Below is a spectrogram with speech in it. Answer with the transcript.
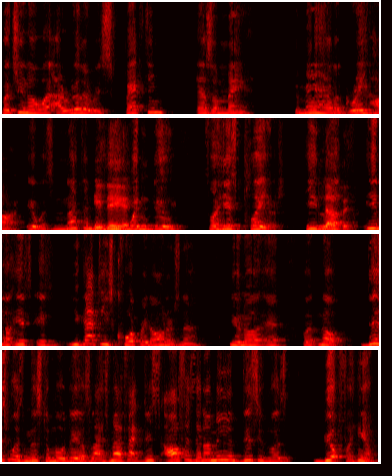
But you know what? I really respect him as a man. The man had a great heart. It was nothing that he, did. wouldn't do for his players. He loved, Nothing. you know, it's it's you got these corporate owners now, you know, and but no, this was Mr. Modell's life. As a matter of fact, this office that I'm in, this is, was built for him.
